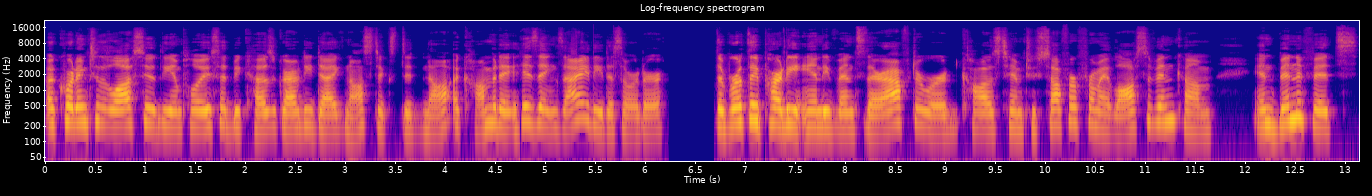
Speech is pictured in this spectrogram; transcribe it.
According to the lawsuit, the employee said because Gravity Diagnostics did not accommodate his anxiety disorder, the birthday party and events thereafterward caused him to suffer from a loss of income and benefits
